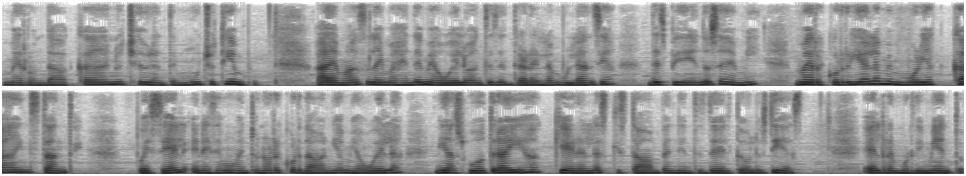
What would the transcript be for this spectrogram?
me rondaba cada noche durante mucho tiempo. Además, la imagen de mi abuelo antes de entrar en la ambulancia, despidiéndose de mí, me recorría la memoria cada instante pues él en ese momento no recordaba ni a mi abuela ni a su otra hija, que eran las que estaban pendientes de él todos los días. El remordimiento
